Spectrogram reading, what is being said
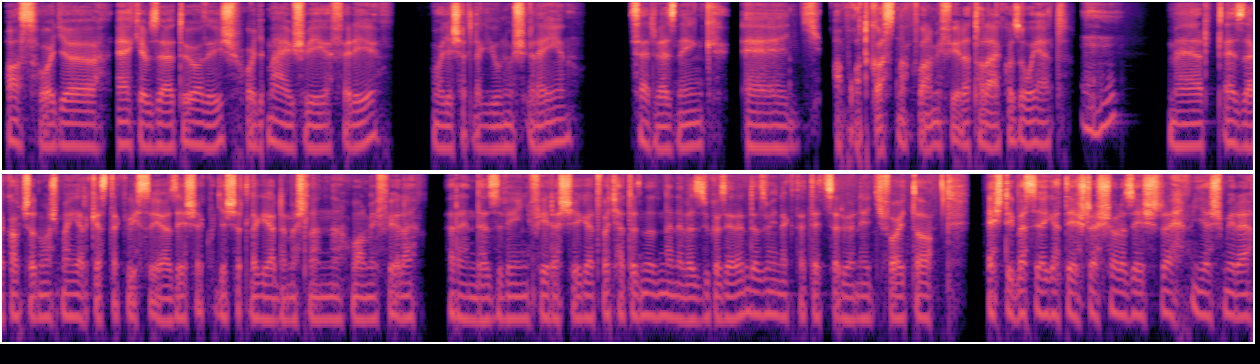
az, hogy elképzelhető az is, hogy május vége felé, vagy esetleg június elején szerveznénk egy a podcastnak valamiféle találkozóját. Uh-huh mert ezzel kapcsolatban most már érkeztek visszajelzések, hogy esetleg érdemes lenne valamiféle rendezvényféleséget, vagy hát ne nevezzük azért rendezvénynek, tehát egyszerűen egyfajta esti beszélgetésre, sorozésre, ilyesmire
